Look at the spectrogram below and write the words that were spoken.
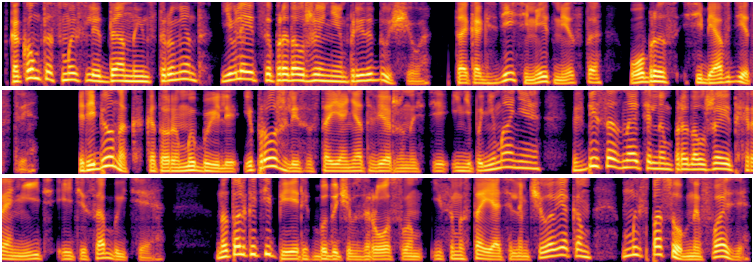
В каком-то смысле данный инструмент является продолжением предыдущего, так как здесь имеет место образ себя в детстве. Ребенок, которым мы были и прожили состояние отверженности и непонимания, в бессознательном продолжает хранить эти события. Но только теперь, будучи взрослым и самостоятельным человеком, мы способны в фазе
